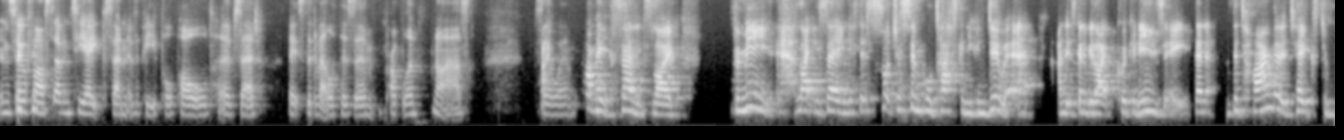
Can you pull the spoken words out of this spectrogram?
And so far, 78% of the people polled have said it's the developer's um, problem, not ours. So um, that makes sense. Like for me, like you're saying, if it's such a simple task and you can do it and it's going to be like quick and easy, then the time that it takes to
